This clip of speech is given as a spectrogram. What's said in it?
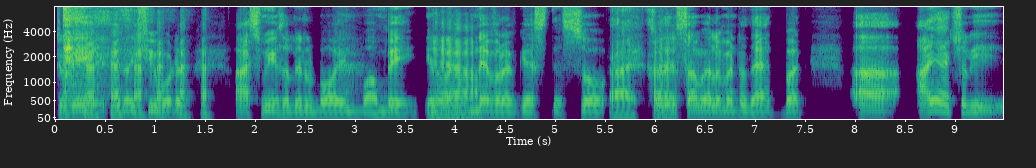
today. you know, if you were to ask me as a little boy in Bombay, you know, I would never have guessed this. So, right, so right. there's some element of that. But uh, I actually,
